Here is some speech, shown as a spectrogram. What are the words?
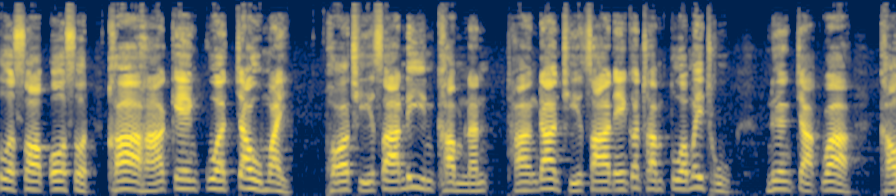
ตรวจสอบโอสถข้าหาเกงกลัวเจ้าไม่ พอฉีซานได้ยินคำนั้น ทางด้านฉีซานเองก็ทำตัวไม่ถูก เนื่องจากว่าเขา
